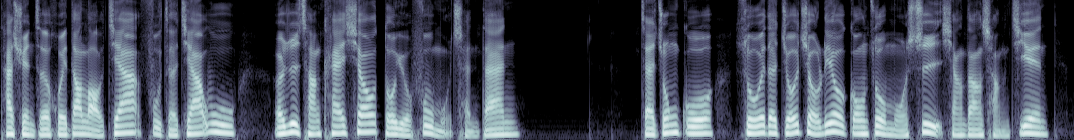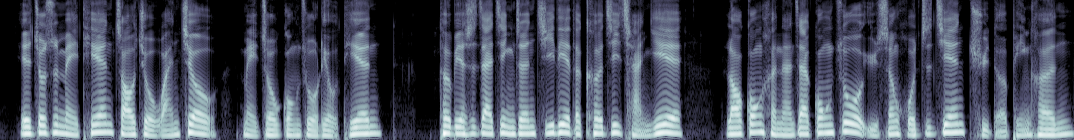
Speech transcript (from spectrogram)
她选择回到老家负责家务，而日常开销都由父母承担。在中国，所谓的“九九六”工作模式相当常见，也就是每天朝九晚九，每周工作六天。特别是在竞争激烈的科技产业，劳工很难在工作与生活之间取得平衡。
